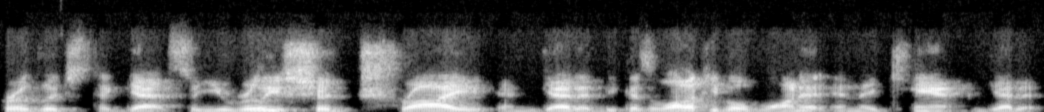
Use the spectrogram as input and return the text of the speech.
privilege to get. So you really should try and get it because a lot of people want it and they can't get it.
